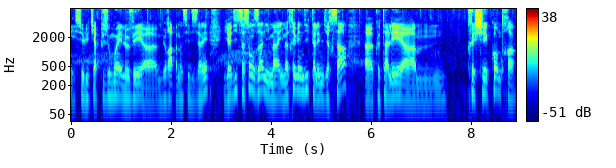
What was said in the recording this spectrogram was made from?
et celui qui a plus ou moins élevé Murat pendant ces dix années, il lui a dit de toute façon, Zan, il m'a très bien dit que tu allais me dire ça, que tu allais prêcher contre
